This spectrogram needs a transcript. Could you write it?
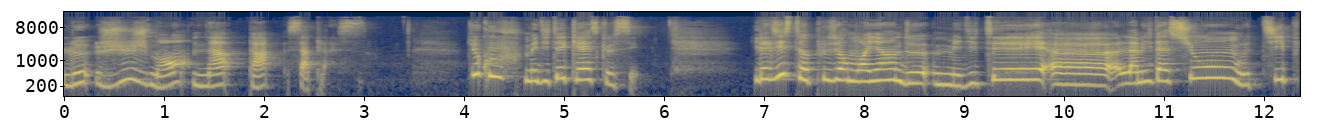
le jugement n'a pas sa place. Du coup, méditer, qu'est-ce que c'est? Il existe plusieurs moyens de méditer. Euh, la méditation, le type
